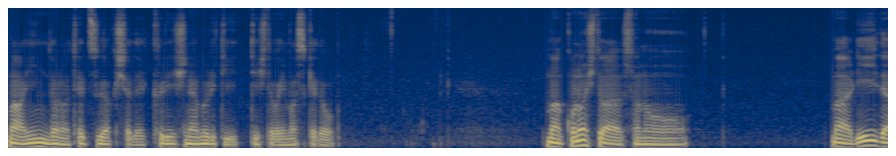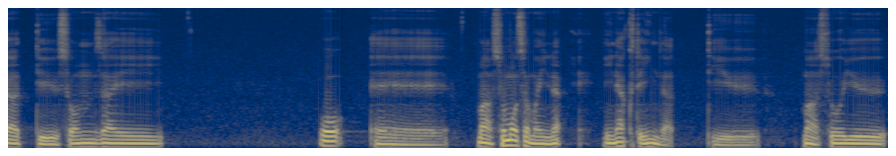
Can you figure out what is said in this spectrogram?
まあインドの哲学者でクリシナムルティって人がいますけどまあこの人はそのまあリーダーっていう存在を、えー、まあそもそもいないなくていいんだっていうまあそういう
